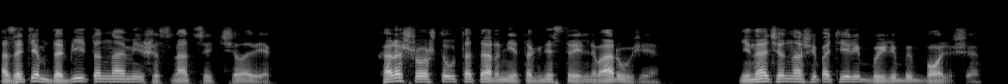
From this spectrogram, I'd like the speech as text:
а затем добито нами шестнадцать человек. Хорошо, что у татар нет огнестрельного оружия, иначе наши потери были бы больше.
